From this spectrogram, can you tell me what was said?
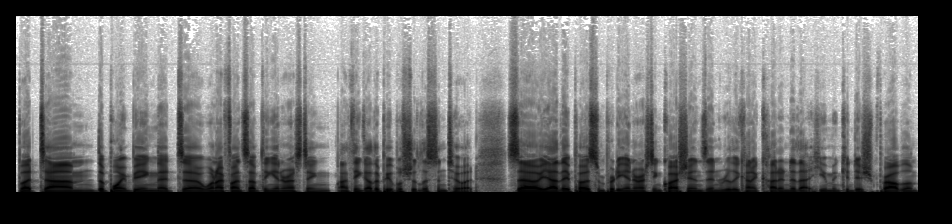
but um, the point being that uh, when I find something interesting, I think other people should listen to it. So yeah, they pose some pretty interesting questions and really kind of cut into that human condition problem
